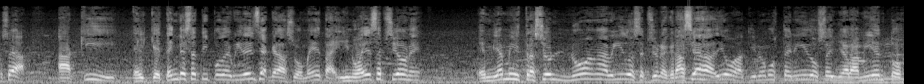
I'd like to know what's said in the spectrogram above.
o sea, aquí el que tenga ese tipo de evidencia que la someta y no hay excepciones. En mi administración no han habido excepciones, gracias a Dios, aquí no hemos tenido señalamientos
